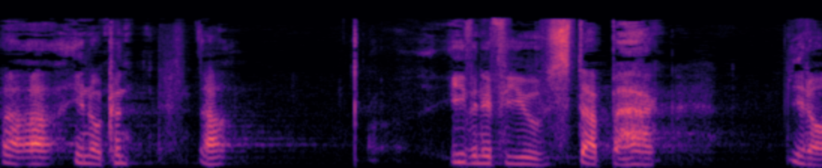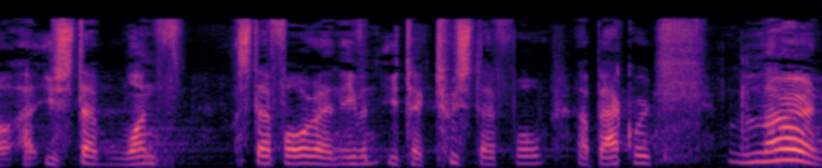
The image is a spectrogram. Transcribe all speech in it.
uh, uh you know, con- uh, even if you step back, you know, uh, you step one step forward and even you take two steps forward, uh, backward, learn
